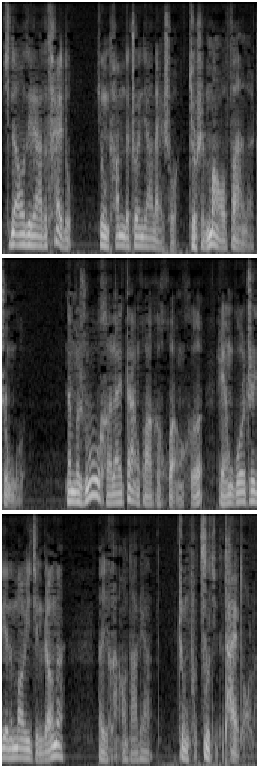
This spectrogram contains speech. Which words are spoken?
现在澳大利亚的态度。用他们的专家来说，就是冒犯了中国。那么，如何来淡化和缓和两国之间的贸易紧张呢？那就看澳大利亚政府自己的态度了。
